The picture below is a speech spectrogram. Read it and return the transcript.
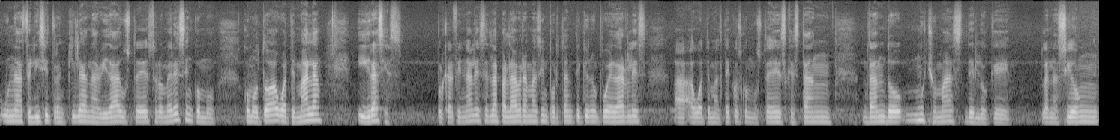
una feliz y tranquila Navidad. Ustedes se lo merecen como, como toda Guatemala y gracias porque al final esa es la palabra más importante que uno puede darles a, a, guatemaltecos como ustedes que están dando mucho más de lo que la nación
